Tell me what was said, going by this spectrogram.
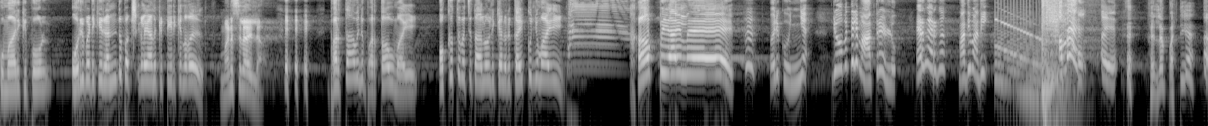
കുമാരിക്കിപ്പോൾ ഒരു വടിക്ക് രണ്ട് പക്ഷികളെയാണ് കിട്ടിയിരിക്കുന്നത്. മനസ്സിലായില്ല. ഭർത്താവിന് ഭർത്താവുമായി ഒക്കത്ത് വെച്ച് താലോലിക്കാൻ ഒരു കൈക്കുഞ്ഞുമായി. ഹാപ്പി ആയില്ലേ? ഒരു കുഞ്ഞ്. രൂപത്തിൽ മാത്രമേ ഉള്ളൂ. ഇറങ്ങ ഇറങ്ങ്. മതി മതി. അമ്മേ! ഏ, എല്ലാം പറ്റിയ? അ,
